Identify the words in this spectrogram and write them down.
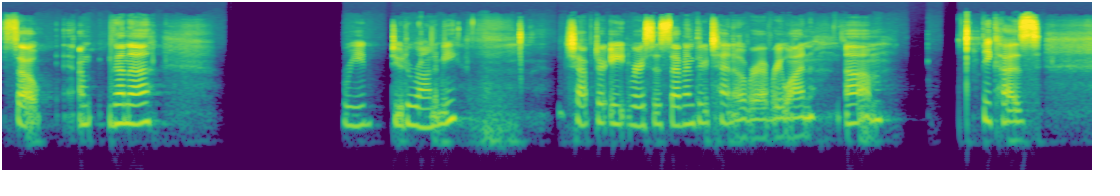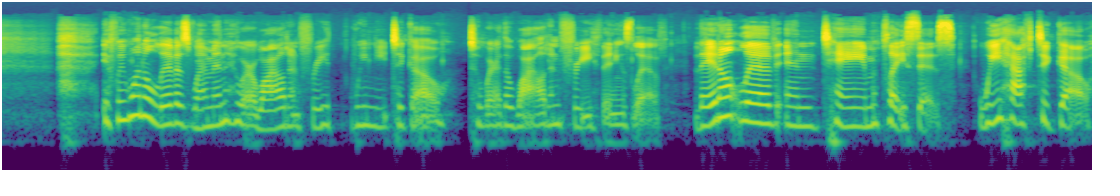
So I'm going to read Deuteronomy chapter 8, verses 7 through 10 over everyone. Um, because if we want to live as women who are wild and free, we need to go to where the wild and free things live. They don't live in tame places we have to go.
